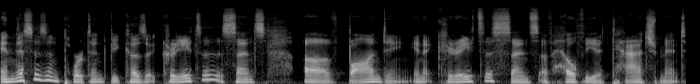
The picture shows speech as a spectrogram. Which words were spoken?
And this is important because it creates a sense of bonding and it creates a sense of healthy attachment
